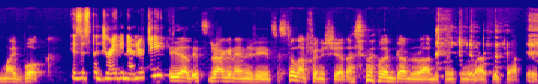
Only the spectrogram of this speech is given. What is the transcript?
my book, Is this the dragon energy? yeah, it's Dragon Energy. It's still not finished yet. I still haven't gotten around to finishing the last two chapters.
